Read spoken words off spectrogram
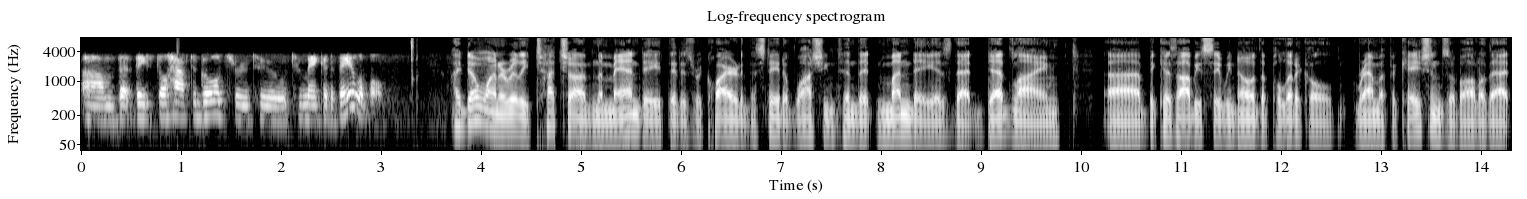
um, that they still have to go through to to make it available. I don't want to really touch on the mandate that is required in the state of Washington that Monday is that deadline uh, because obviously we know the political ramifications of all of that.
